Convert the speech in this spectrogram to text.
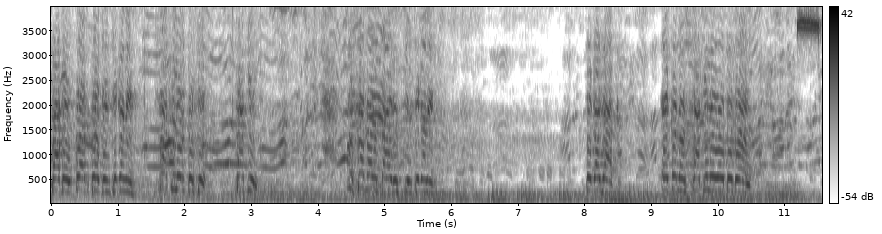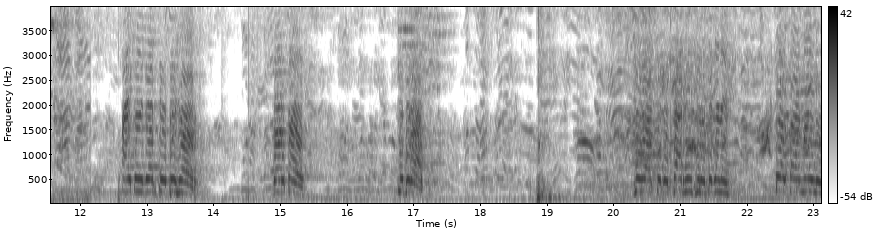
সাবেল ক্রস করেছেন সেখানে শাকিলের দেশে। শাকিল, অসাধারণ পায়ের স্কিল সেখানে। দেখা যাক, এখনও শাকিলের মতো বল আইকনে করছে উপসর। বল যুবরাজ। যুবরাজ থেকে চার ছিল সেখানে। বল পায় মাইনু।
